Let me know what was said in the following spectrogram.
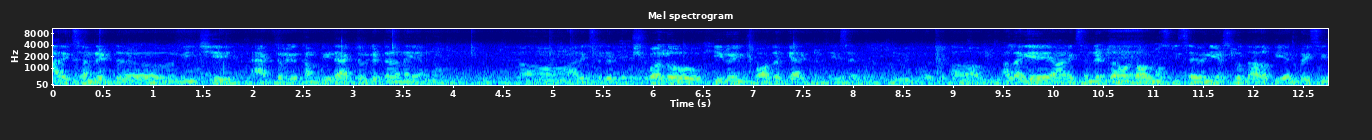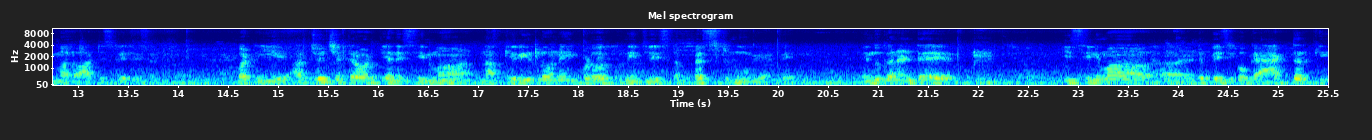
ఆర్ఎక్స్ హండ్రెడ్ నుంచి యాక్టర్గా కంప్లీట్ యాక్టర్గా టర్న్ అయ్యాను. ఆర్ఎక్స్ హండ్రెడ్ పుష్పలో హీరోయిన్ ఫాదర్ క్యారెక్టర్ చేశాను. అలాగే ఆర్ఎక్స్ హండ్రెడ్ తర్వాత ఆల్మోస్ట్ ఈ సెవెన్ ఇయర్స్లో దాదాపు ఎనభై సినిమాలు ఆర్టిస్ట్గా చేశాను. బట్ ఈ అర్జున్ చక్రవర్తి అనే సినిమా నా కెరీర్లోనే ఇప్పటివరకు నేను చేసిన బెస్ట్ మూవీ అండి. ఎందుకనంటే ఈ సినిమా అంటే బేసిక్ ఒక యాక్టర్కి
